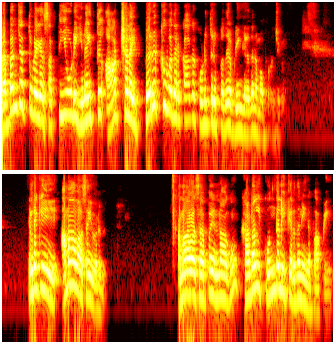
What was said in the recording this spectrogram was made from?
பிரபஞ்சத்துடைய சக்தியோடு இணைத்து ஆற்றலை பெருக்குவதற்காக கொடுத்திருப்பது அப்படிங்கிறத நம்ம புரிஞ்சுக்கணும். இன்றைக்கு அமாவாசை வருது. அமாவாசை அப்ப என்ன ஆகும் கடல் கொந்தளிக்கிறத நீங்க பார்ப்பீங்க.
